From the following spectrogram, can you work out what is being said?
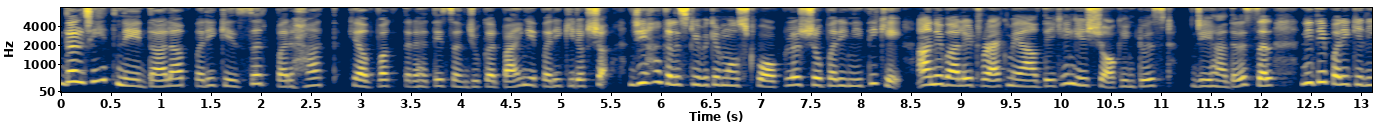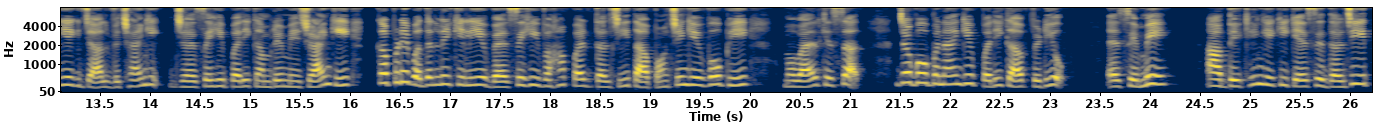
दलजीत ने डाला परी के इज़्ज़त पर हाथ। क्या वक्त रहते संजू कर पाएँगे परी की रक्षा? जी हाँ कलर्स टीवी के मोस्ट पॉपुलर शो परी नीति के आने वाले ट्रैक में आप देखेंगे शॉकिंग ट्विस्ट। जी हाँ दरअसल नीति परी के लिए एक जाल बिछाएँगी। जैसे ही परी कमरे में जाएँगी, कपड़े बदलने के लिए वैसे ही वहाँ पर दलजीत आ पहुँचेंगे, वो भी मोबाइल के साथ, जब वो बनाएँगे परी का वीडियो। ऐसे में आप देखेंगे कि कैसे दलजीत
